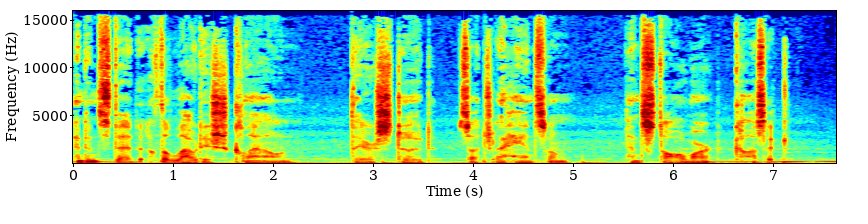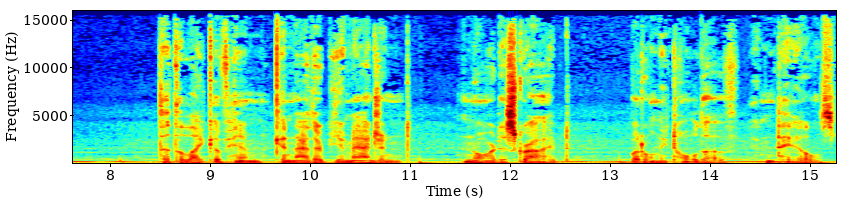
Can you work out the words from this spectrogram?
And instead of the loutish clown, there stood such a handsome and stalwart Cossack that the like of him can neither be imagined nor described, but only told of in tales.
